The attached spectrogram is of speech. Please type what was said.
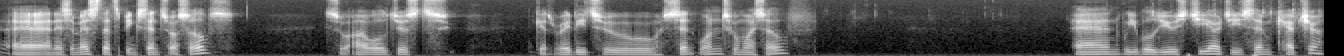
uh, an SMS that's being sent to ourselves. So I will just get ready to send one to myself. And we will use GRGSM capture.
